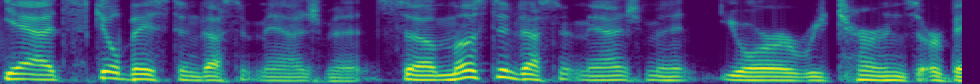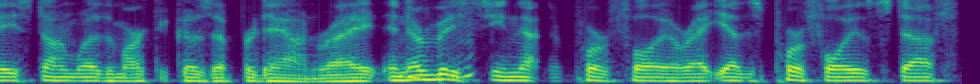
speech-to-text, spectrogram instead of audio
Yeah, it's skill based investment management. So, most investment management, your returns are based on whether the market goes up or down, right? And mm-hmm. everybody's seen that in their portfolio, right? Yeah, this portfolio stuff.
